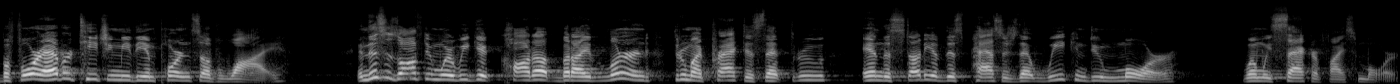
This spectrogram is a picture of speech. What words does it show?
before ever teaching me the importance of why. And this is often where we get caught up, but I learned through my practice that through and the study of this passage that we can do more when we sacrifice more.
